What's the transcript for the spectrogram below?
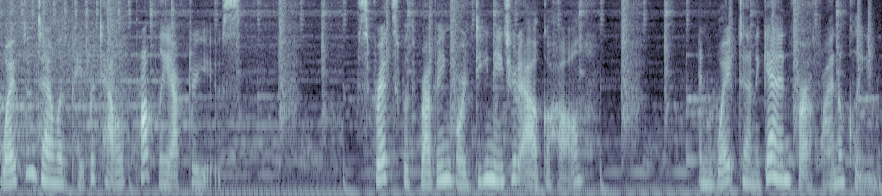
wipe them down with paper towel promptly after use. Spritz with rubbing or denatured alcohol, and wipe down again for a final clean.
